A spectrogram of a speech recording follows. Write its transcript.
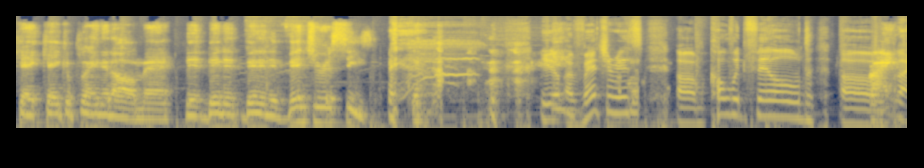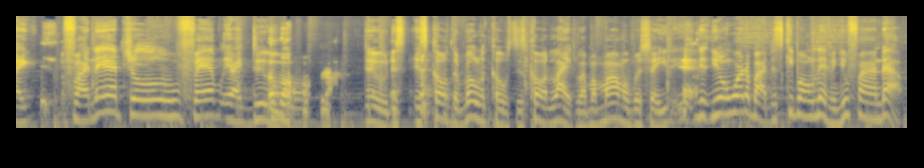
Can't can't complain at all, man. Been been, been an adventurous season. you know, adventurous, um, COVID filled, um, right. like financial, family. Like, dude, dude, it's, it's called the roller coaster. It's called life. Like my mama would say, yeah. you don't worry about it. Just keep on living. You'll find out.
